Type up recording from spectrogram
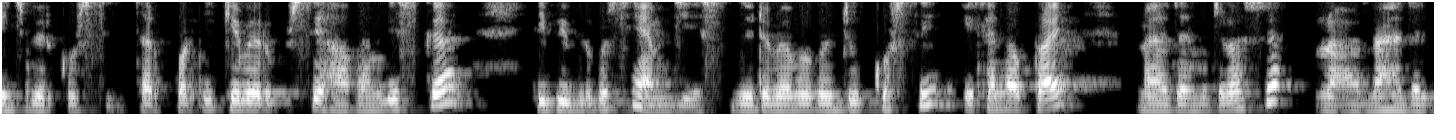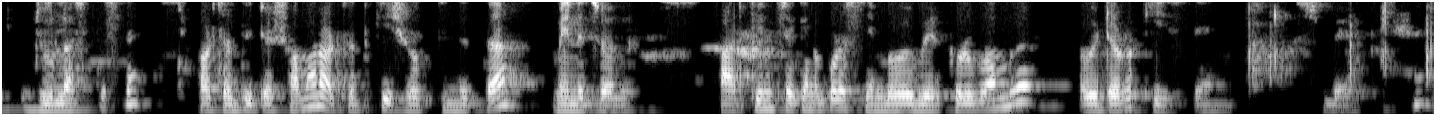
এইচ বের করছি। তারপর ইকে বের করছি হাফ এম স্কোয়ার ইপি বের করছি এমজিএস দুইটা ব্যবহার করে যোগ করছি, এখানেও প্রায় নয় হাজার মিটার আসে নয় হাজার জুল আসতেছে। অর্থাৎ দুইটা সমান, অর্থাৎ কি? শক্তি তা মেনে চলে। আর তিন সেকেন্ড পরে সেম ভাবে বের করব আমরা, ওইটারও কি? সেম আসবে হ্যাঁ?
